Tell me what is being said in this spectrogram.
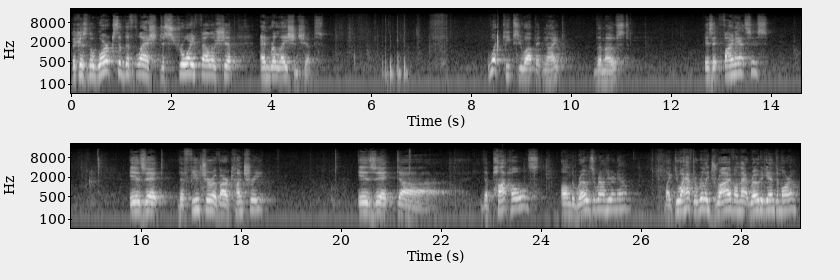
Because the works of the flesh destroy fellowship and relationships. What keeps you up at night the most? Is it finances? Is it the future of our country? Is it uh, the potholes on the roads around here now? Like, do I have to really drive on that road again tomorrow?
